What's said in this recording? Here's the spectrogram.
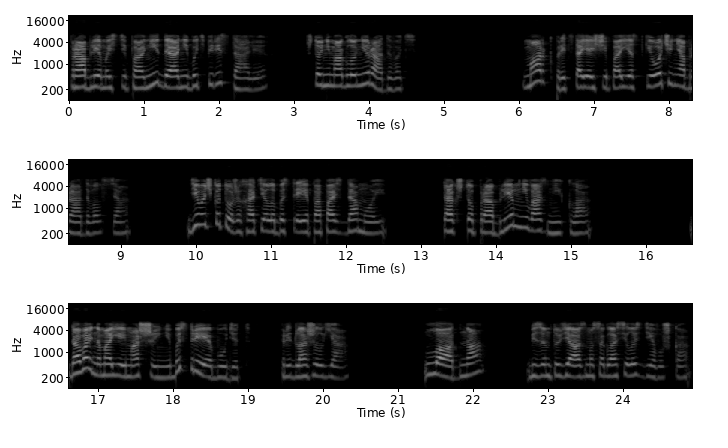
Проблемой Степаниды они быть перестали, что не могло не радовать. Марк предстоящей поездке очень обрадовался. Девочка тоже хотела быстрее попасть домой, так что проблем не возникло. «Давай на моей машине, быстрее будет», предложил я. Ладно, без энтузиазма согласилась девушка.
